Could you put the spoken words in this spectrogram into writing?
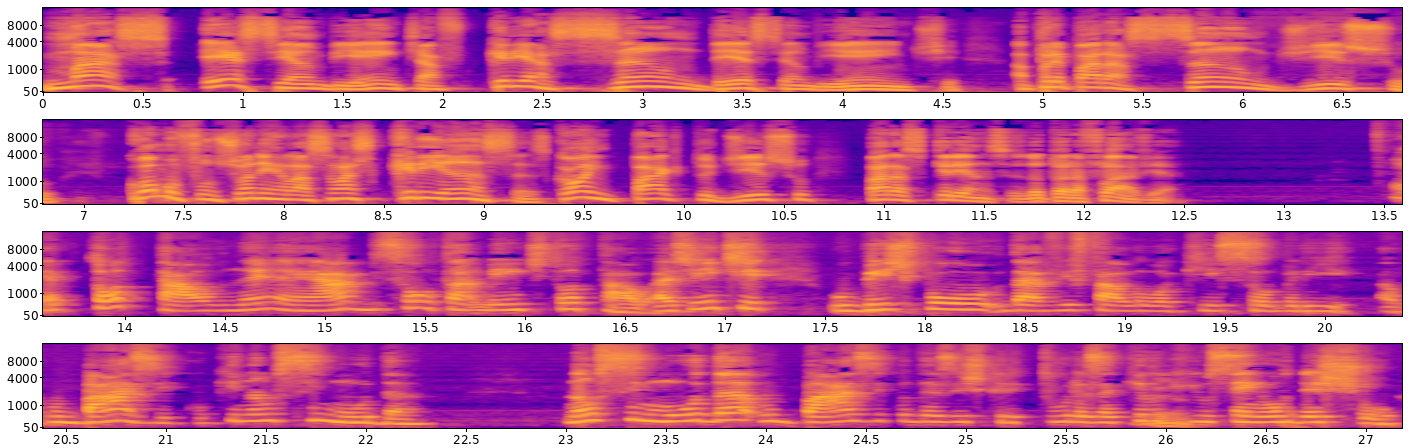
Mas esse ambiente, a criação desse ambiente, a preparação disso, como funciona em relação às crianças? Qual o impacto disso para as crianças, doutora Flávia? É total, né? É absolutamente total. A gente, o bispo Davi falou aqui sobre o básico que não se muda. Não se muda o básico das escrituras, aquilo é. que o Senhor deixou.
